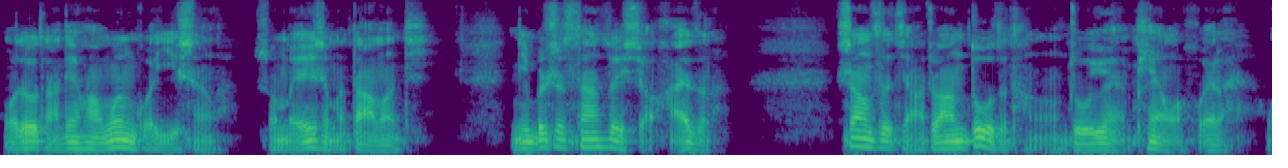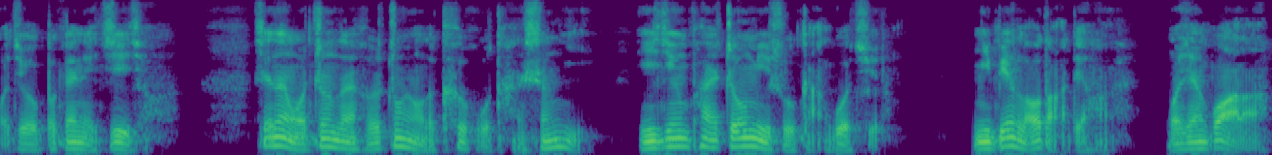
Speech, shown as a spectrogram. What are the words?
我都打电话问过医生了，说没什么大问题。你不是三岁小孩子了，上次假装肚子疼住院骗我回来，我就不跟你计较了。现在我正在和重要的客户谈生意，已经派周秘书赶过去了。你别老打电话来，我先挂了啊。”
